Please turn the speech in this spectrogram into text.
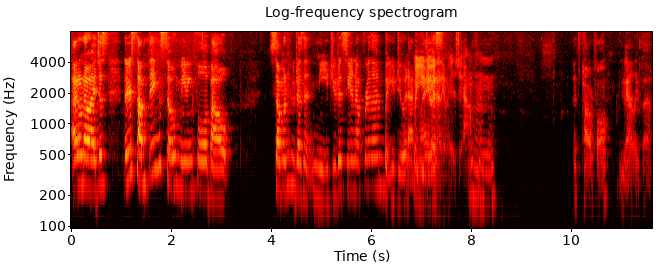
I don't know. I just there's something so meaningful about someone who doesn't need you to stand up for them, but you do it but anyways. you do it anyways yeah hmm It's powerful. yeah, I like that.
